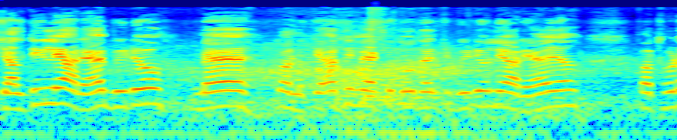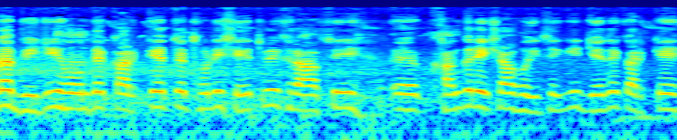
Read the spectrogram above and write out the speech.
ਜਲਦੀ ਲਿਆ ਰਿਹਾ ਵੀਡੀਓ ਮੈਂ ਤੁਹਾਨੂੰ ਕਿਹਾ ਸੀ, ਮੈਂ ਇੱਕ ਦੋ ਦਿਨ ਚ ਵੀਡੀਓ ਲਿਆ ਰਿਹਾ ਆ ਪਰ ਥੋੜਾ ਬਿਜ਼ੀ ਹੋਣ ਦੇ ਕਰਕੇ ਤੇ ਥੋੜੀ ਸਿਹਤ ਵੀ ਖਰਾਬ ਸੀ ਅਹ ਖੰਘ ਰੇਸ਼ਾ ਹੋਈ ਸੀਗੀ, ਜਿਹਦੇ ਕਰਕੇ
